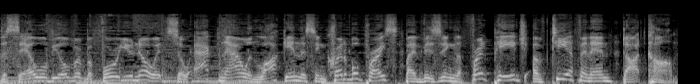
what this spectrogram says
The sale will be over before you know it, so act now and lock in this incredible price by visiting the front page of TFNN.com.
